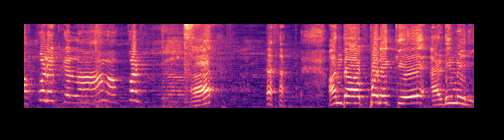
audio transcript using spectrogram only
அப்பனுக்கெல்லாம் அப்பன்? அந்த அப்பனுக்கு அடிமை நீ.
